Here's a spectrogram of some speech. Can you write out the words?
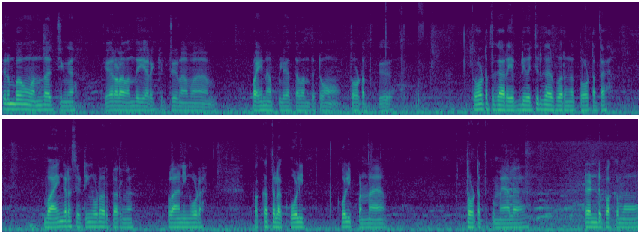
திரும்பவும் வந்தாச்சுங்க. கேரளா வந்து இறக்கிட்டு நாம் பைனாப்பிள் ஏற்ற வந்துட்டோம் தோட்டத்துக்கு. தோட்டத்துக்காரர் எப்படி வச்சுருக்காரு பாருங்கள் தோட்டத்தை. பயங்கர செட்டிங்கோட இருக்காருங்க பிளானிங்கோட பக்கத்தில் கோழி கோழி பண்ணை தோட்டத்துக்கு மேலே ரெண்டு பக்கமும்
